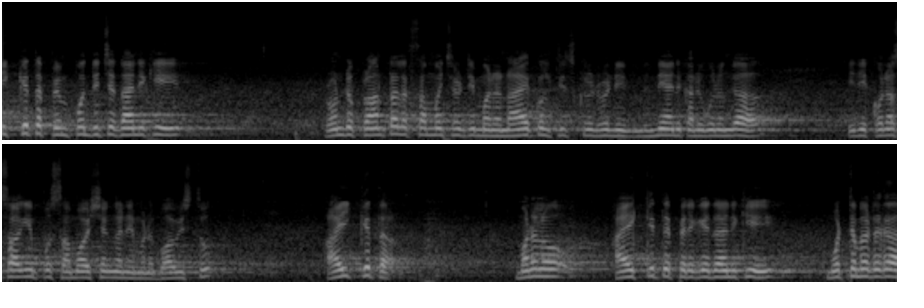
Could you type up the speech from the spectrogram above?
ఐక్యత పెంపొందించడానికి రెండు ప్రాంతాలకు సంబంధించినటువంటి మన నాయకులు తీసుకున్నటువంటి నిర్ణయానికి అనుగుణంగా ఇది కొనసాగింపు సమావేశంగా నేను మనం భావిస్తూ ఐక్యత మనలో ఐక్యత పెరిగేదానికి మొట్టమొదటిగా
